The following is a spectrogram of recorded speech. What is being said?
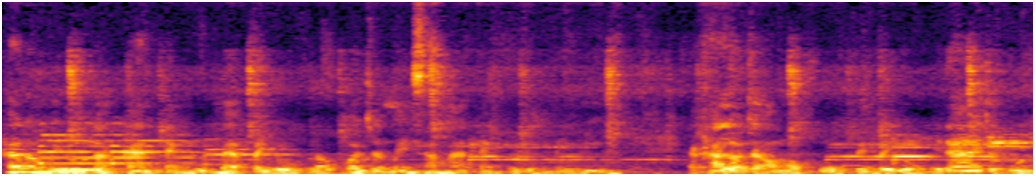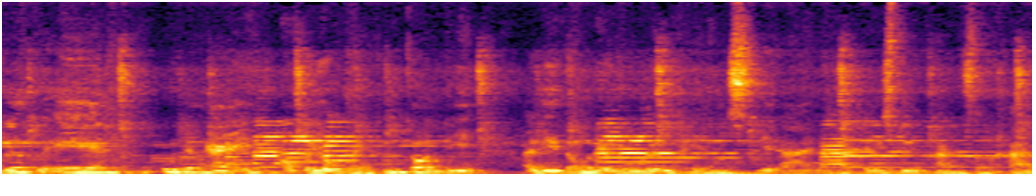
ถ้าเราไม่รู้หลักการแต่งรูปแบบประโยค เราก็จะไม่สามารถแต่งประโยคได้ดี นะคะ เราจะเอามาผูกเป็นประโยคไม่ได้ จะพูดเรื่องตัวเอง พูดยังไง เอาประโยคไหนขึ้นก่อนดี อันนี้ต้องเรียนรู้เรื่อง tense ให้ได้นะคะ tense พื้นฐานสำคัญ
